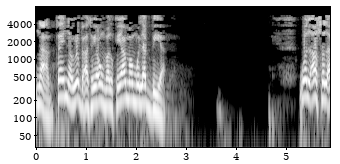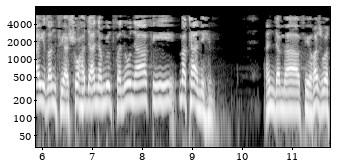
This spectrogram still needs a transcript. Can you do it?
نعم فإنه يبعث يوم القيامة ملبيا. والأصل أيضا في الشهداء أنهم يدفنون في مكانهم. عندما في غزوة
